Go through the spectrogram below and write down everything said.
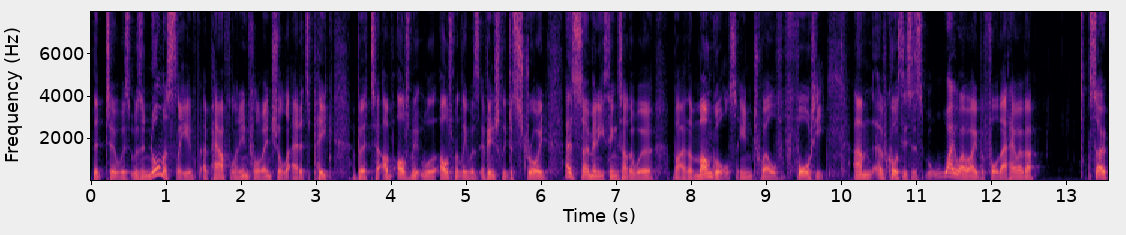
that was was enormously powerful and influential at its peak, but ultimately ultimately was eventually destroyed, as so many things other were, by the Mongols in 1240. Um, of course, this is way, way, way before that, however. So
